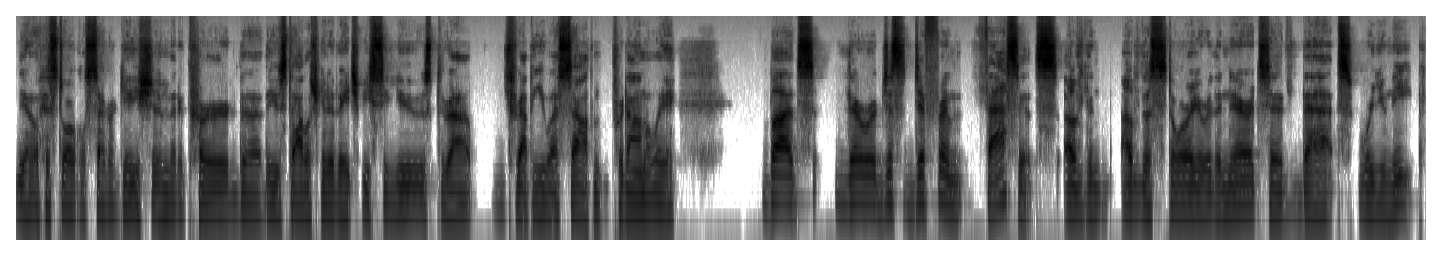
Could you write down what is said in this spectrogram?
you know historical segregation that occurred, the the establishment of HBCUs throughout throughout the U.S. South predominantly, but there were just different facets of the of the story or the narrative that were unique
